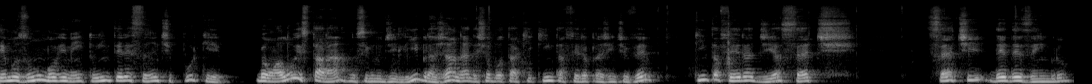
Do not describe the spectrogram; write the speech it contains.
temos um movimento interessante, por quê? Bom, a Lua estará no signo de Libra já, né? Deixa eu botar aqui quinta-feira para a gente ver. Quinta-feira, dia 7, 7 de dezembro,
